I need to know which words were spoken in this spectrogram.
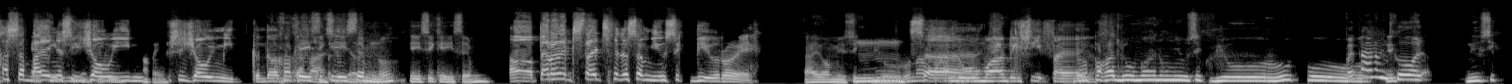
kasabayan niya si MTV. Joey, Okay. si Joey Mead. Kung daw Baka Casey Kasem, no? Casey Kasem. Oo, pero nag-start sila sa Music Bureau eh. Ayaw, Music Mm, Bureau. Sa Napakaluma. NBC5. Napakaluma ng Music Bureau po. Pero parang hindi ko... Music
